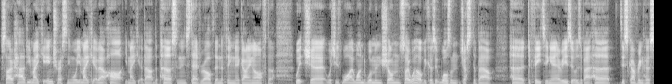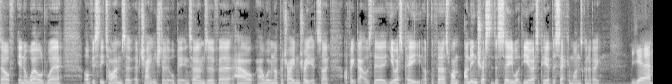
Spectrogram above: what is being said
So how do you make it interesting? Well, you make it about heart. You make it about the person instead, rather than the thing they're going after. Which uh, which is why Wonder Woman shone so well because it wasn't just about her defeating Ares. It was about her discovering herself in a world where obviously times have, changed a little bit in terms of uh, how how women are portrayed and treated. So I think that was the USP of the first one. I'm interested to see what the USP of the second one's going to be. Yeah,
